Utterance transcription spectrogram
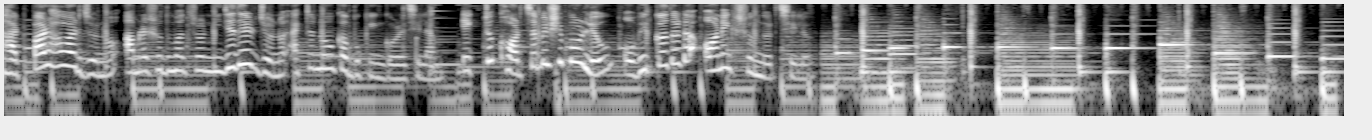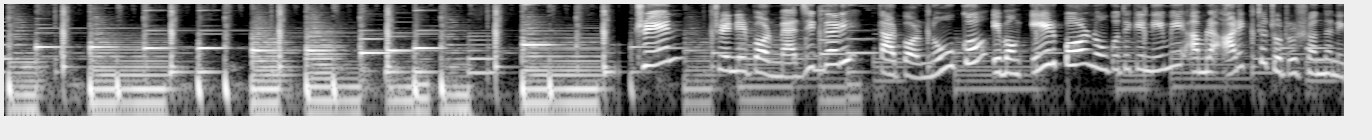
ঘাট পার হওয়ার জন্য আমরা শুধুমাত্র নিজেদের জন্য একটা নৌকা বুকিং করেছিলাম। একটু খরচা বেশি পড়লেও অভিজ্ঞতাটা অনেক সুন্দর ছিল। ট্রেন, ট্রেনের পর ম্যাজিক গাড়ি, তারপর নৌকো এবং এরপর নৌকো থেকে নেমে আমরা আরেকটা টোটোর সন্ধানে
